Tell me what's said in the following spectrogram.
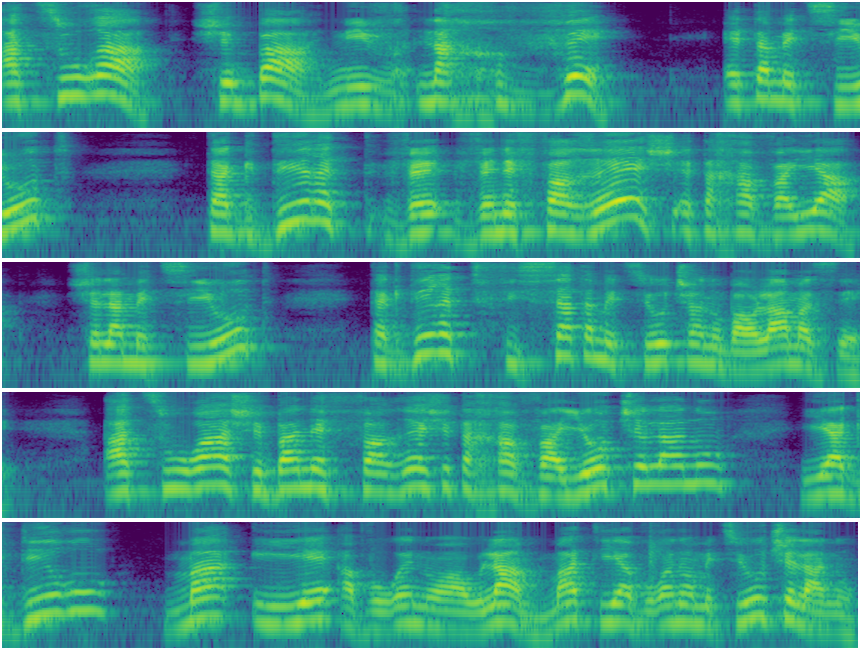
הצורה שבה נחווה את המציאות תגדיר את, ו, ונפרש את החוויה של המציאות, תגדיר את תפיסת המציאות שלנו בעולם הזה. הצורה שבה נפרש את החוויות שלנו יגדירו מה יהיה עבורנו העולם, מה תהיה עבורנו המציאות שלנו.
